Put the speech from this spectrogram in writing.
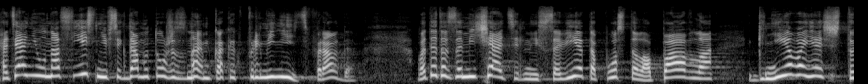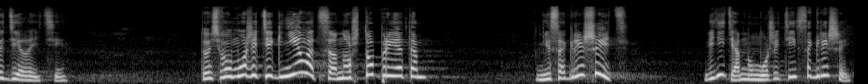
Хотя они у нас есть, не всегда мы тоже знаем, как их применить, правда? Вот это замечательный совет апостола Павла. Гневаясь, что делаете? То есть вы можете гневаться, но что при этом? Не согрешить. Видите, оно можете и согрешить.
